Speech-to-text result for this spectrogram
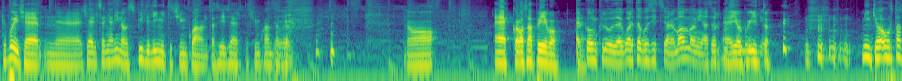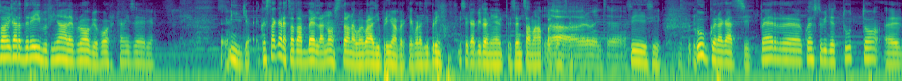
Che poi c'è, mh, eh, c'è il segnalino speed limit 50. Sì, certo, 50 Sì. per... No. Ecco, lo sapevo. E conclude, quarta posizione. Mamma mia, sorpasso Eh, io quinto. Minchia, ho urtato al guard rave finale proprio, porca miseria. Minchia, questa gara è stata bella, non strana come quella di prima, perché quella di prima non si è capito niente, senza mappa, Là, senza... veramente. Sì, sì. Comunque ragazzi, per questo video è tutto. Eh,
